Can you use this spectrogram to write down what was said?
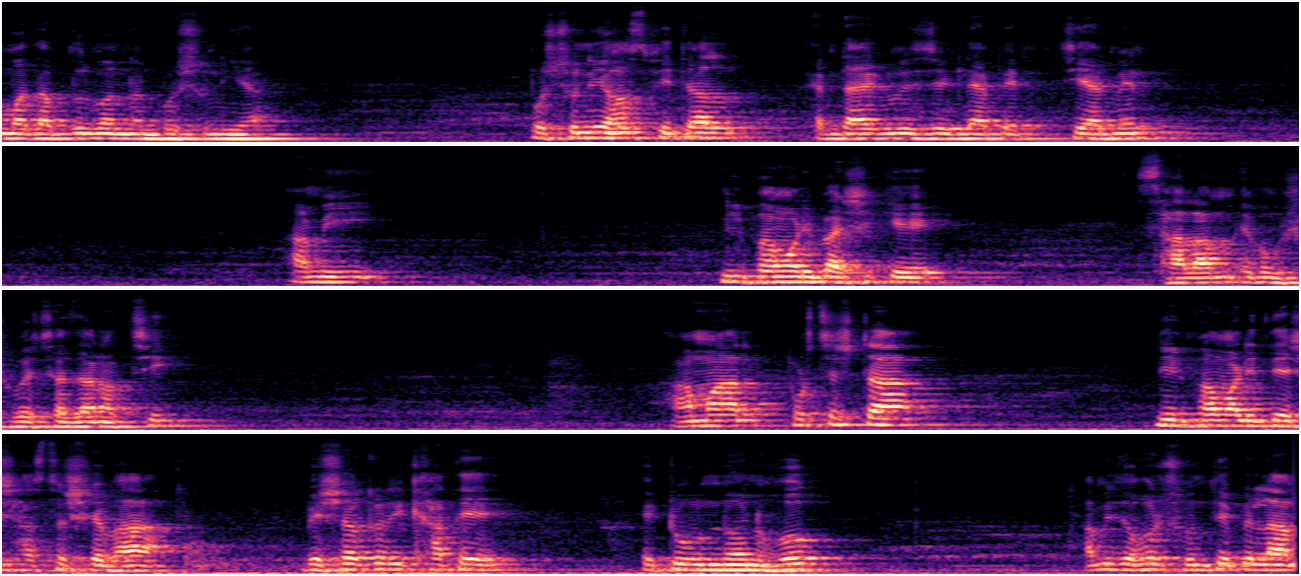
Mohammad Abdul Mannan Basunia Basunia hospital and diagnostic ল্যাবের চেয়ারম্যান আমি নীলফামারীবাসীকে সালাম এবং শুভেচ্ছা জানাচ্ছি। আমার প্রচেষ্টা নীলফামারীতে স্বাস্থ্যসেবা, বেসরকারি খাতে একটু উন্নয়ন হোক। আমি যখন শুনতে পেলাম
